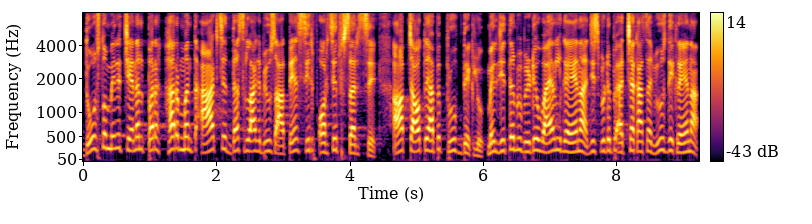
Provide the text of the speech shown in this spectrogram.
दोस्तों, मेरे चैनल पर हर मंथ आठ से दस लाख व्यूज़ आते हैं सिर्फ़ और सिर्फ़ सर्च से। आप चाहो तो यहाँ पे प्रूफ देख लो। मेरे जितने भी वीडियो वायरल गए हैं ना, जिस वीडियो पे अच्छा खासा व्यूज़ दिख रहे हैं ना,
